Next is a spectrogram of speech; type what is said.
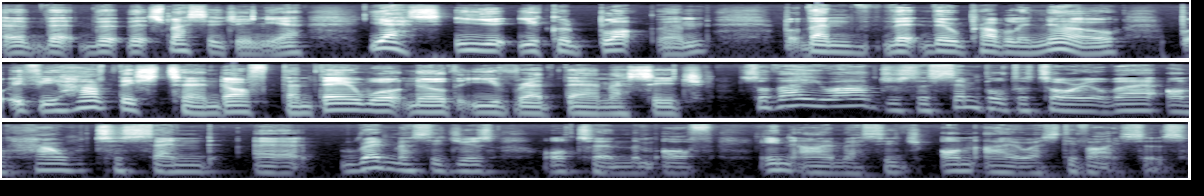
uh, that, that that's messaging you, yes, you you could block them, but then they, they'll probably know. But if you have this turned off, then they won't know that you've read their message. So there you are, just a simple tutorial there on how to send uh, read messages or turn them off in iMessage on iOS devices.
